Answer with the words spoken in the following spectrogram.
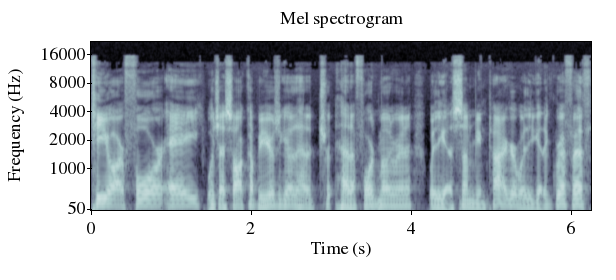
TR4A, which I saw a couple years ago that had a had a Ford motor in it, whether you got a Sunbeam Tiger, whether you got a Griffith,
